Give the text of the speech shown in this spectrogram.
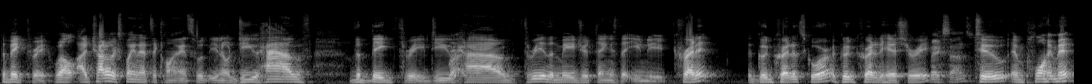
The big three. Well, I try to explain that to clients with, you know, do you have the big three? Do you Right. have three of the major things that you need? Credit, a good credit score, a good credit history. Makes sense. Two, employment,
